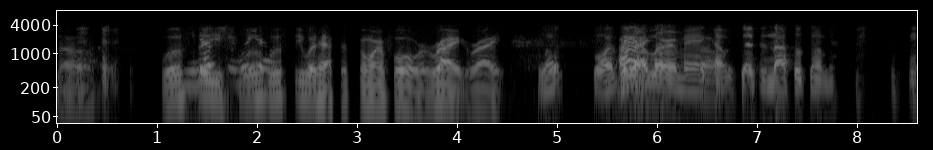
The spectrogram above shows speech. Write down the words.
So we'll You see. We'll we'll see what happens going forward. Right, right. One, one thing All right. I've learned, man, So- common sense is not so common.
